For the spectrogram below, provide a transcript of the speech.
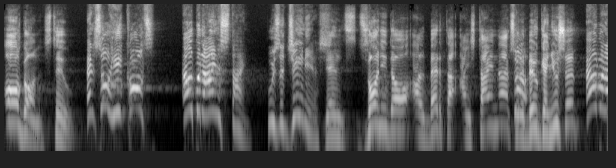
ogon z tyłu. And so he calls Albert Einstein, who is a genius. Więc dzwoni do Alberta Einsteina, który Co? był geniuszem. Albert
